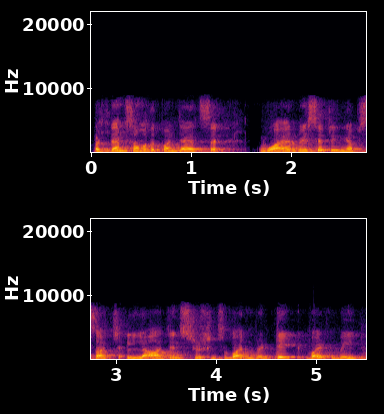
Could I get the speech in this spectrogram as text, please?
But then some of the panchayats said, why are we setting up such large institutions? Why don't we take, why don't we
